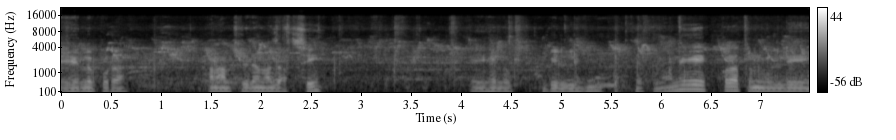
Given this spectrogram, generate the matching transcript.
এই হলো পুরা আমরা যাচ্ছি। এই হলো বিল্ডিং দেখুন অনেক পুরাতন বিল্ডিং।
